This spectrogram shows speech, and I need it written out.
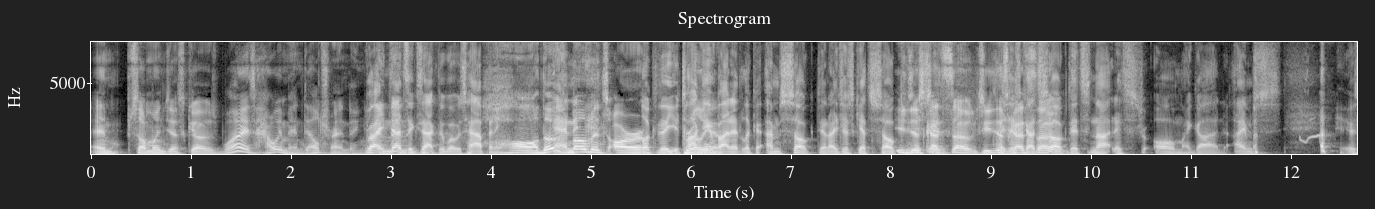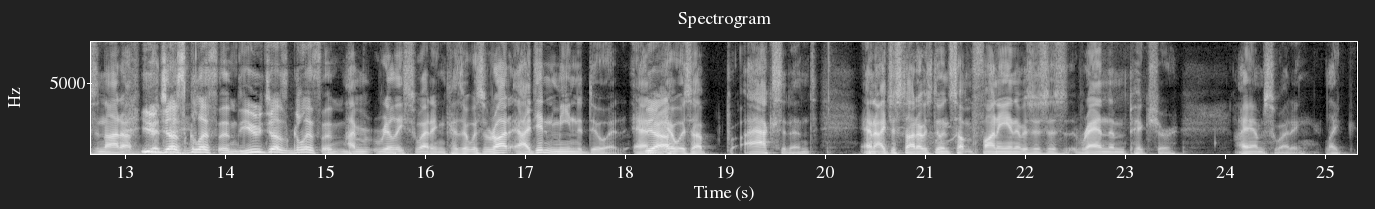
and someone just goes, "Why is Howie Mandel trending?" Right, And that's then- exactly what was happening. Oh, those And moments are Look, you're talking about it. Look, I'm soaked. Did I just get soaked? You Can just see got soaked. You I just got soaked. It's not. It's. Oh my God. I'm. It was not a. You just thing. glistened. You just glistened. I'm really sweating because it was. rut- I didn't mean to do it, and Yeah. it was a p- accident. And I just thought I was doing something funny, and there was just this random picture. I am sweating, like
